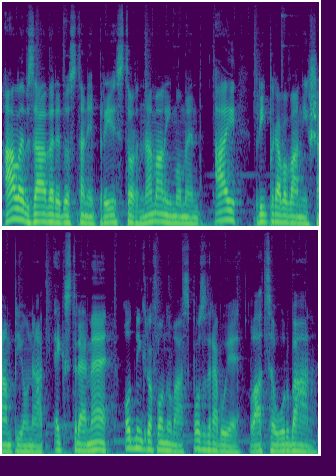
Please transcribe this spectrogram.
ale v závere dostane priestor na malý moment aj pripravovaný šampionát Extreme. Od mikrofónu vás pozdravuje Laco Urbán.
